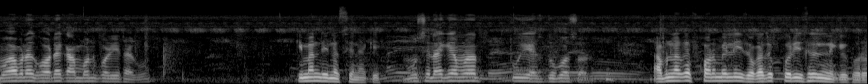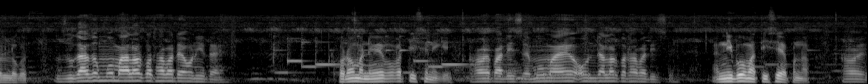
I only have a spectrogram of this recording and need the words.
মই আপোনাৰ ঘৰতে কাম বন কৰিয়ে থাকোঁ। কিমান দিনত চিনাকি? মোৰ চিনাকি আপোনাৰ টু ইয়েৰ্ছ দুবছৰ। আপোনালোকে ফৰ্মেলি যোগাযোগ কৰিছিল নেকি ঘৰৰ লগত? যোগাযোগ মোৰ মাৰ লগত কথা পাতে অনিতাই। ঘৰৰ মানুহে পাতিছে নেকি? হয় পাতিছে। মোৰ মায়ে অনিতাৰ লগত কথা পাতিছে। নিব মাতিছে আপোনাক। হয়।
